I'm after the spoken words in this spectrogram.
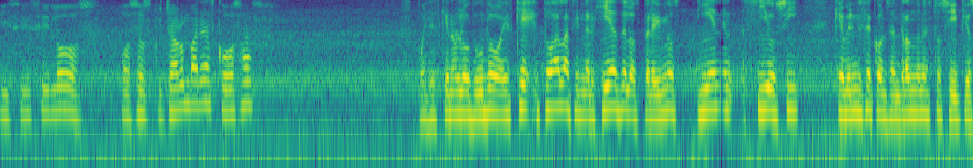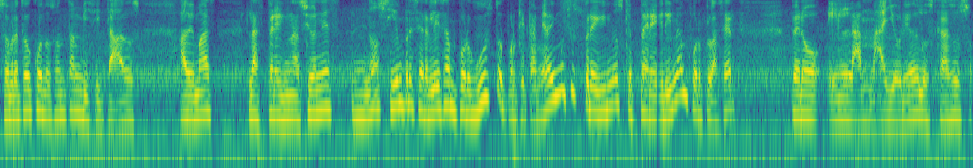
Y sí, sí, los. Os escucharon varias cosas. Pues es que no lo dudo, es que todas las energías de los peregrinos tienen sí o sí que venirse concentrando en estos sitios, sobre todo cuando son tan visitados. Además, las peregrinaciones no siempre se realizan por gusto, porque también hay muchos peregrinos que peregrinan por placer, pero en la mayoría de los casos,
